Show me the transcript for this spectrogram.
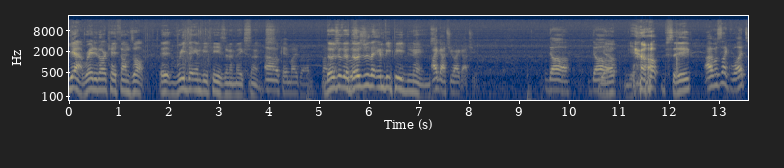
Yeah, rated RK thumbs up. It, read the MVPs and it makes sense. Oh, okay, my bad. My those bad. are the was- those are the MVP names. I got you. I got you. Duh. Duh. Yep. Yep. See. I was like, what?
